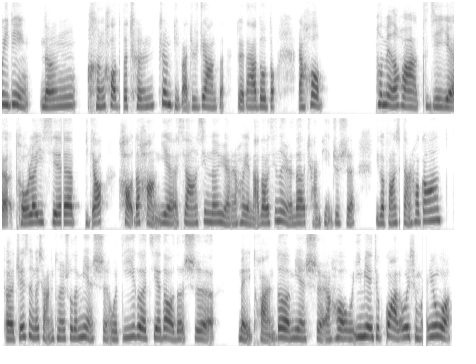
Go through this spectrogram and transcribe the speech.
不一定能很好的成正比吧，就是这样子，对，大家都懂。然后后面的话，自己也投了一些比较好的行业，像新能源，然后也拿到了新能源的产品，这是一个方向。然后刚刚呃，Jason 跟小林同学说的面试，我第一个接到的是美团的面试，然后我一面就挂了。为什么？因为我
